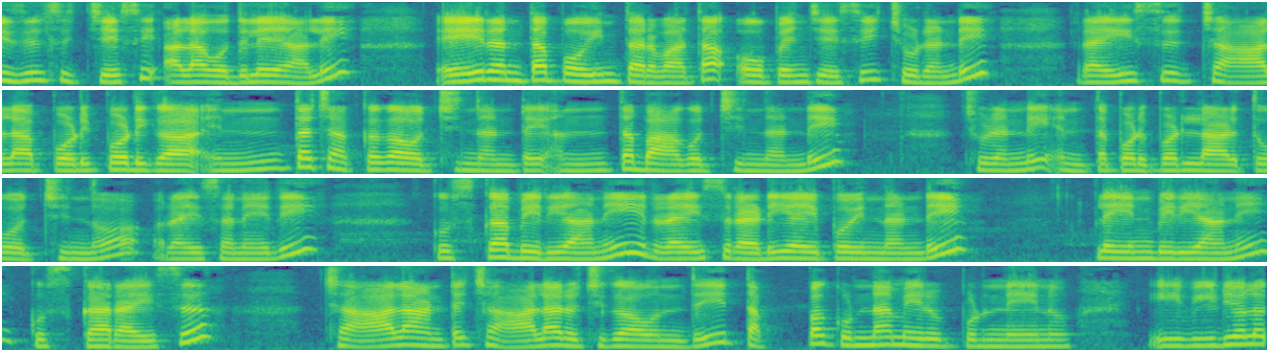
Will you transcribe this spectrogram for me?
విజిల్స్ ఇచ్చేసి అలా వదిలేయాలి. ఎయిర్ అంతా పోయిన తర్వాత ఓపెన్ చేసి చూడండి. రైస్ చాలా పొడి పొడిగా ఎంత చక్కగా వచ్చిందంటే అంత బాగా వచ్చిందండి చూడండి ఎంత పొడి పొడిలాడుతూ వచ్చిందో రైస్ అనేది. కుస్కా బిర్యానీ రైస్ రెడీ అయిపోయిందండి. ప్లెయిన్ బిర్యానీ కుస్కా రైస్ చాలా అంటే చాలా రుచిగా ఉంది. తప్పకుండా మీరు ఇప్పుడు నేను ఈ వీడియోలో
